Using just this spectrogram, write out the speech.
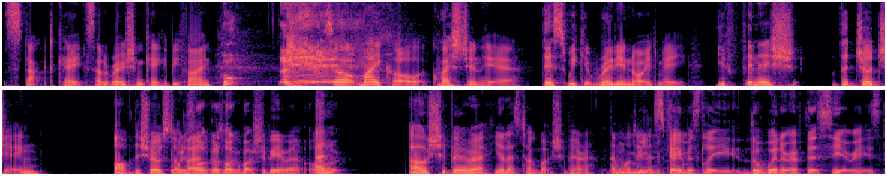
stacked cake, celebration cake would be fine. so, Michael, question here. This week it really annoyed me. You finish the judging of the showstopper. We're not going to talk about Syabira. Or, And- Oh, Syabira. Yeah, let's talk about Syabira. Then we'll I do mean, this. bit. famously the winner of this series. Um,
